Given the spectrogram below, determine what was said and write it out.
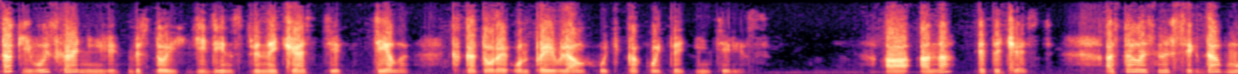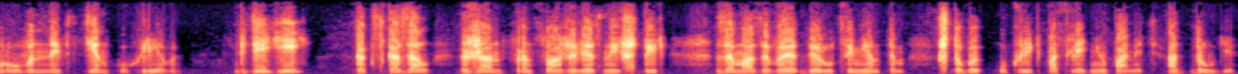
Так его и схоронили, без той единственной части тела, к которой он проявлял хоть какой-то интерес. А она, эта часть, осталась навсегда вмурованной в стенку хлева, где ей, как сказал Жан-Франсуа Железный Штырь, замазывая дыру цементом, чтобы укрыть последнюю память от други.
